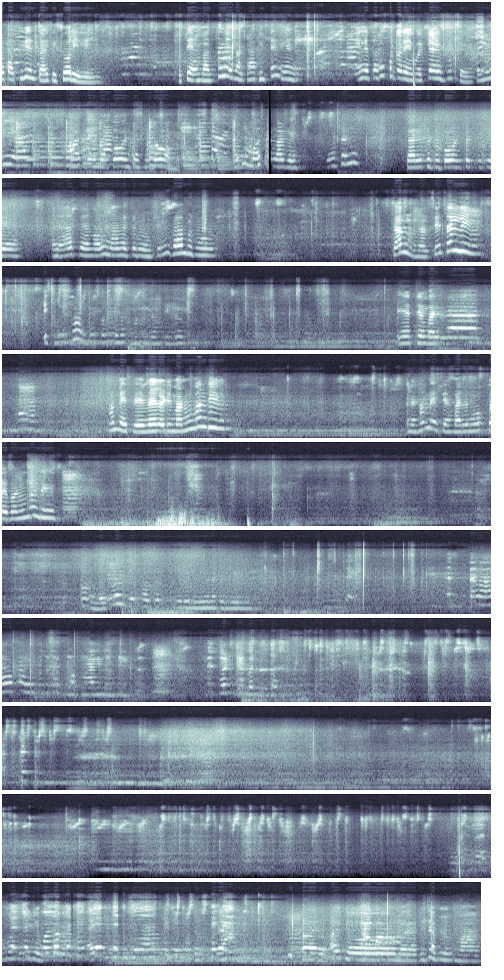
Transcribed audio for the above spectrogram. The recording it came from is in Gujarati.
accidental que sorili. Este embarque es la práctica en el estado superior de Facebook. En el día, hace embarcó el tejido. Es muestra la que. Care se picó el tejido. En el hace embarcó una meta de un chile. Gambro. Gambro, no se sale. Este embarque. છે મેલડીમાનું મંદિર અને અમે છે અમારું મોકબાઈબાનું મંદિર Ayo, ayo, maravilha, Bruma.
